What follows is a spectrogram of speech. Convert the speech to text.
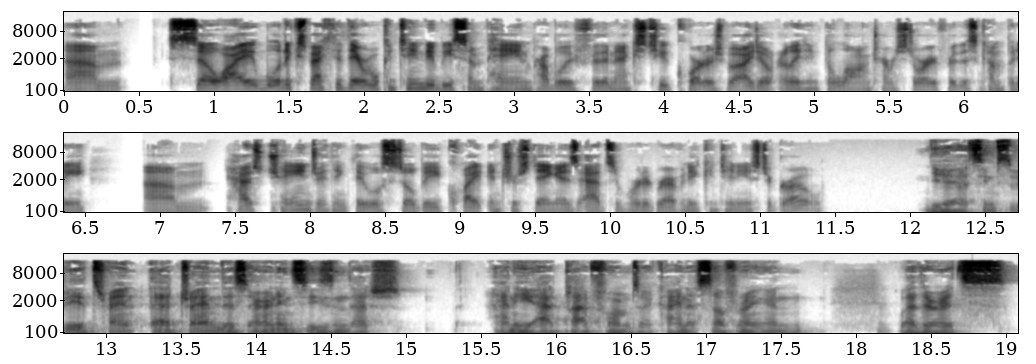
Um, so I would expect that there will continue to be some pain probably for the next two quarters, but I don't really think the long term story for this company um, has changed. I think they will still be quite interesting as ad supported revenue continues to grow. Yeah, it seems to be a trend, a trend this earnings season that any ad platforms are kind of suffering, and whether it's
